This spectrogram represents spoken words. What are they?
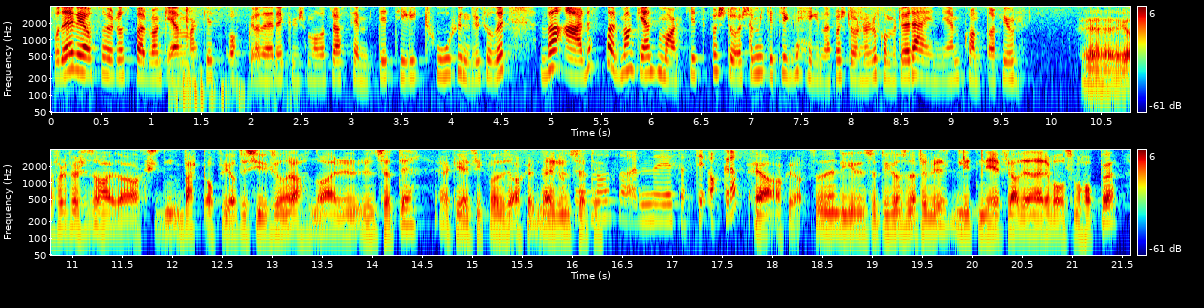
på det. Vi har også hørt at Sparebank1 Markets oppgraderer kursmålet fra 50 til 200 kroner. Hva er det Sparebank1 Markets forstår som ikke Trygve Hegnar forstår når det kommer til å regne hjem Quantafuel? Eh, ja, For det første så har jo da aksjen vært oppe i 87 kroner. da. Nå er den rundt 70. Jeg er ikke helt sikker på det. Akkurat, nei, rundt 70. Nå så er den i 70 akkurat. Ja, akkurat. Så den ligger rundt 70 kroner. Så det er fremdeles litt ned fra det der voldsomme hoppet.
